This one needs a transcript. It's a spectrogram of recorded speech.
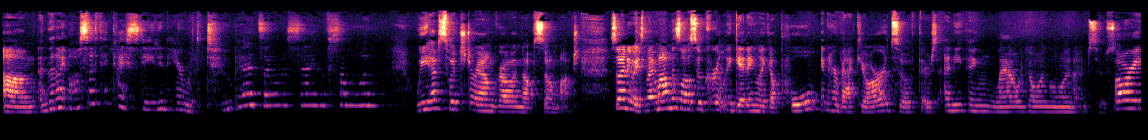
Um, and then I also think I stayed in here with two beds, I want to say, with someone. We have switched around growing up so much. So anyways, my mom is also currently getting like a pool in her backyard. So if there's anything loud going on, I'm so sorry.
